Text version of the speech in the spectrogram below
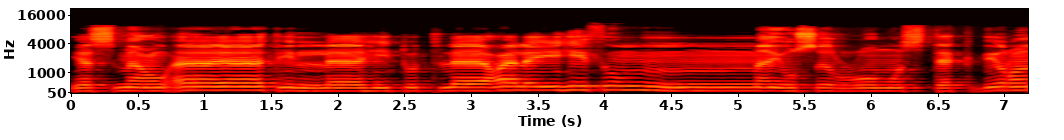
يسمع آيات الله تتلى عليه ثم يصر مستكبرا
